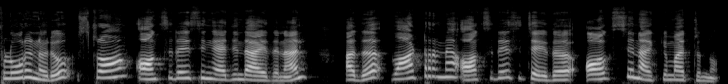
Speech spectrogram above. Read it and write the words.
ഫ്ലൂറിൻ ഒരു സ്ട്രോങ് ഓക്സിഡൈസിങ് ഏജന്റ് ആയതിനാൽ അത് വാട്ടറിനെ ഓക്സിഡൈസ് ചെയ്ത് ഓക്സിജൻ ആക്കി മാറ്റുന്നു.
